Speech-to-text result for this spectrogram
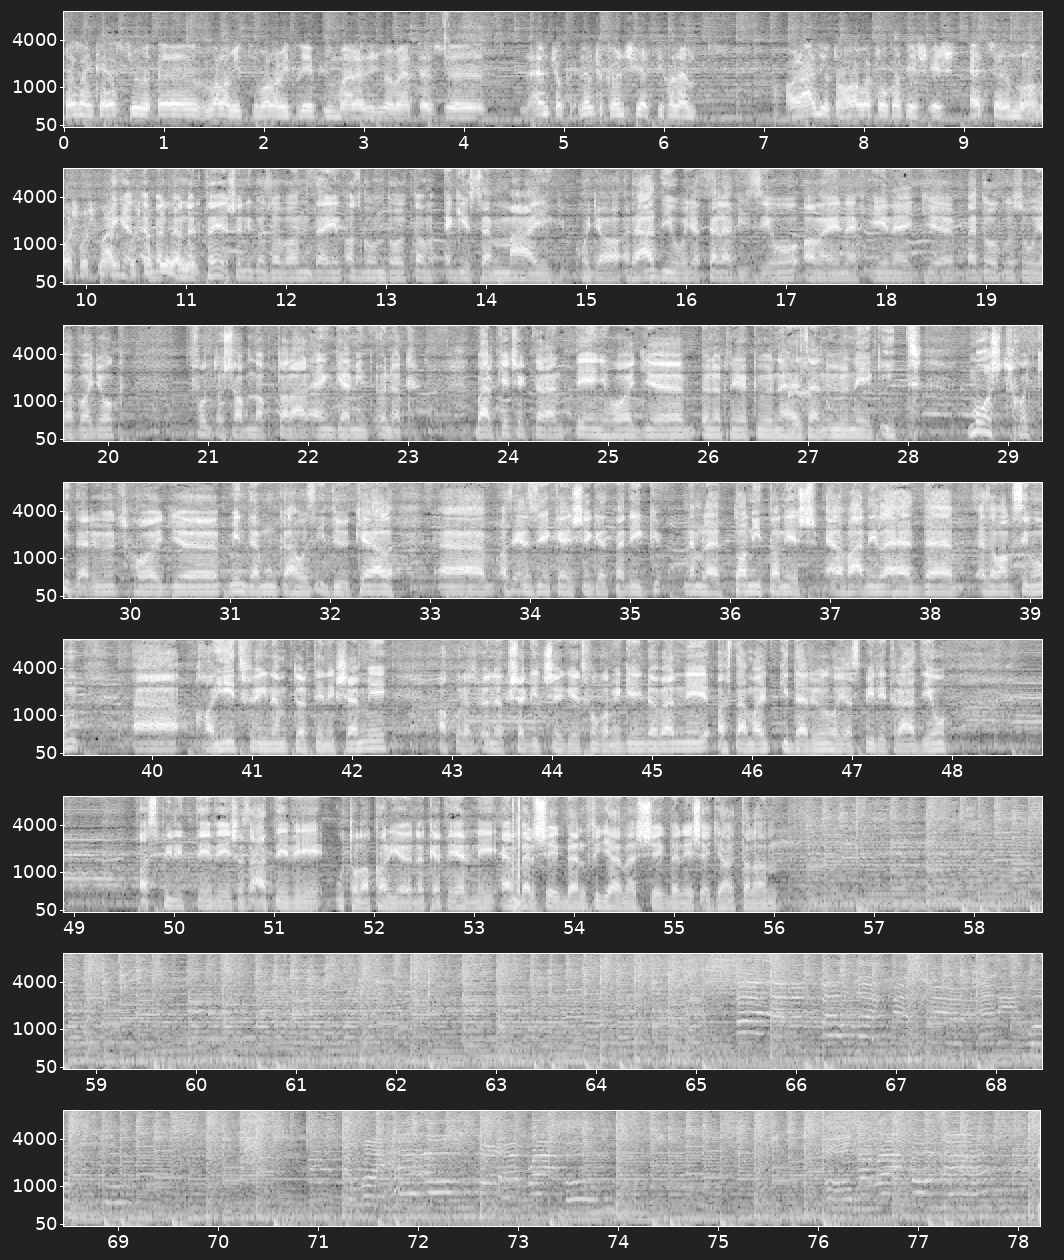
ezen keresztül eh, valamit, valamit lépjünk már ez ügybe, mert ez nem csak, nem csak önsérti, hanem a rádiót, a hallgatókat, és, és egyszerűen unalmas most már. Igen, most már ebben tényleg- önnek teljesen igaza van, de én azt gondoltam egészen máig, hogy a rádió vagy a televízió, amelynek én egy eh, bedolgozója vagyok, fontosabbnak talál engem, mint önök. Bár kétségtelen tény, hogy eh, önök nélkül nehezen ülnék itt. Most, hogy kiderült, hogy eh, minden munkához idő kell, az érzékenységet pedig nem lehet tanítani és elvárni lehet, de ez a maximum. Ha hétfőig nem történik semmi, akkor az önök segítségét fogom igénybe venni, aztán majd kiderül, hogy a Spirit Rádió a Spirit TV és az ATV utol akarja önöket érni emberségben, figyelmességben és egyáltalán.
